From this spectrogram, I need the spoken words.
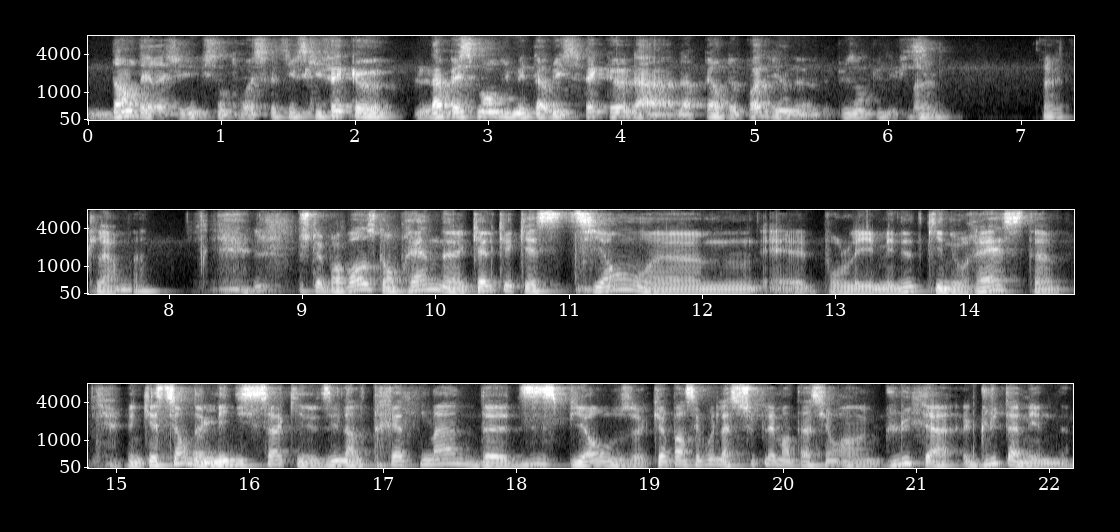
dans des régimes qui sont trop restrictifs. Ce qui fait que l'abaissement du métabolisme fait que la, la, perte de poids devient de, de plus en plus difficile. clairement. Je te propose qu'on prenne quelques questions euh, pour les minutes qui nous restent. Une question de Mélissa qui nous dit dans le traitement de dysbiose, que pensez-vous de la supplémentation en glutamine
